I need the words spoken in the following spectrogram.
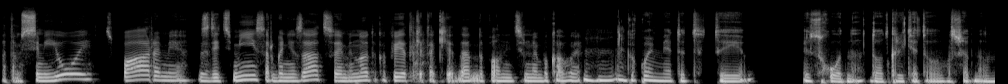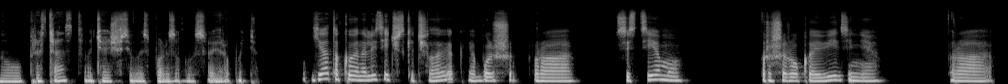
а там с семьей, с парами, с детьми, с организациями. Ну, это как ветки такие, да, дополнительные, боковые. Угу. Какой метод ты исходно до открытия этого волшебного нового пространства чаще всего использовала в своей работе? Я такой аналитический человек. Я больше про систему, про широкое видение, про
